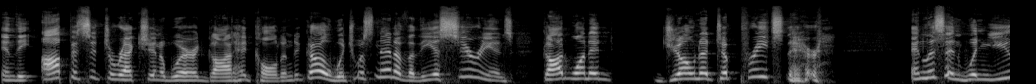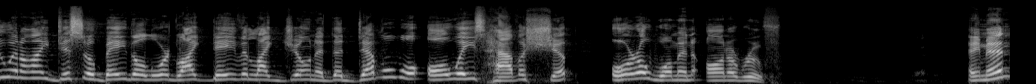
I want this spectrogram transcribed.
in the opposite direction of where God had called him to go, which was Nineveh, the Assyrians. God wanted Jonah to preach there. And listen, when you and I disobey the Lord like David, like Jonah, the devil will always have a ship or a woman on a roof. Amen?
